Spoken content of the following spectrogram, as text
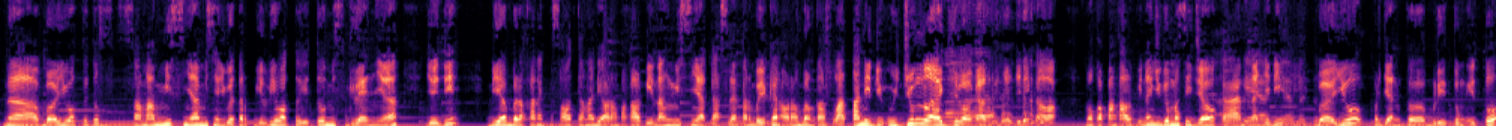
Nah Bayu waktu itu sama Missnya, Missnya juga terpilih waktu itu Miss Grandnya. Jadi dia berangkat naik pesawat karena dia orang Pangkal Pinang Missnya kak. Sedangkan Bayu kan orang Bangka Selatan nih di ujung lagi lokasinya. Jadi kalau mau ke Pangkal Pinang juga masih jauh kan. Oke, nah jadi oke, betul. Bayu perjalanan ke Belitung itu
